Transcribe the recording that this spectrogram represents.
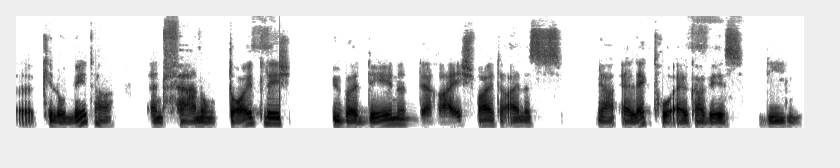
äh, Kilometerentfernung deutlich über denen der Reichweite eines ja, Elektro-LKWs liegen.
